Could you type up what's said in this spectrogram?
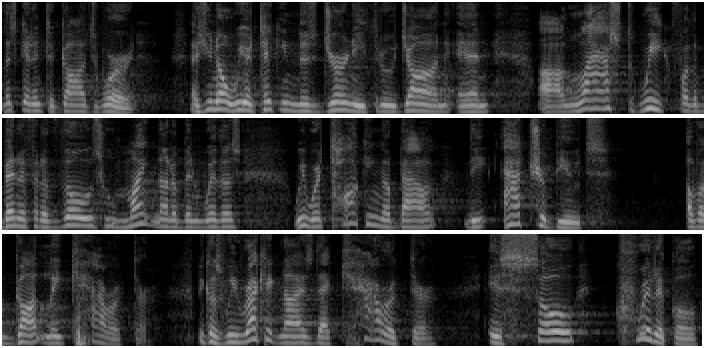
let's get into God's Word. As you know, we are taking this journey through John, and uh, last week, for the benefit of those who might not have been with us, we were talking about the attributes of a godly character because we recognize that character is so critical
